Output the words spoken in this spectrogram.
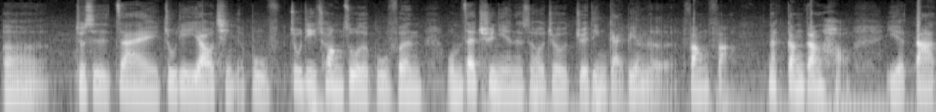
呃，就是在驻地邀请的部分，驻地创作的部分，我们在去年的时候就决定改变了方法。那刚刚好也搭，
